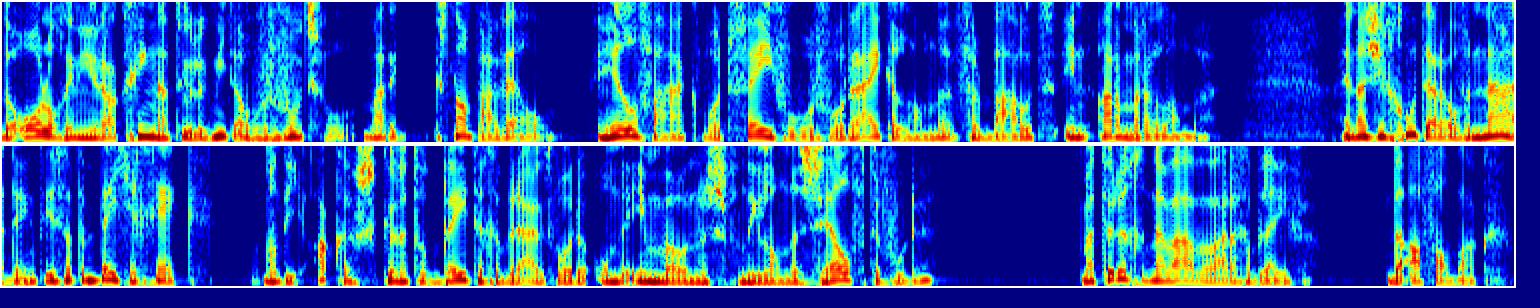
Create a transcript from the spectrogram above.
De oorlog in Irak ging natuurlijk niet over voedsel, maar ik snap haar wel. Heel vaak wordt veevoer voor rijke landen verbouwd in armere landen. En als je goed daarover nadenkt, is dat een beetje gek. Want die akkers kunnen toch beter gebruikt worden om de inwoners van die landen zelf te voeden? Maar terug naar waar we waren gebleven: de afvalbak.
